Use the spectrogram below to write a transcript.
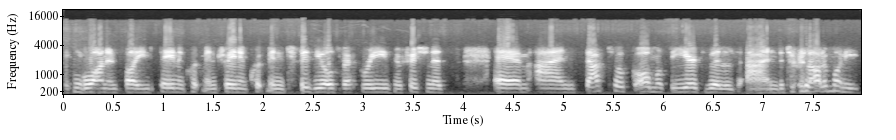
they, can go on and find playing equipment, training equipment, physios, referees, nutritionists. Um, and that took almost a year to build, and it took a lot of money.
